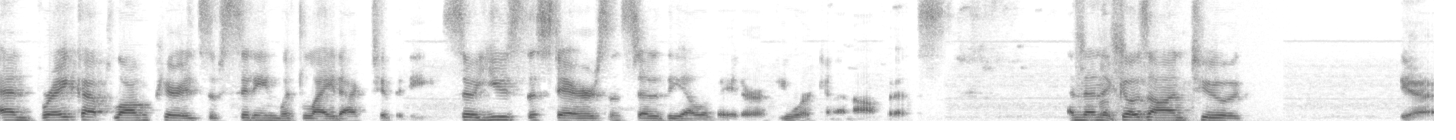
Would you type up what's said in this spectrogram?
and break up long periods of sitting with light activity. So use the stairs instead of the elevator if you work in an office. And So then it goes cool. on to yeah,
